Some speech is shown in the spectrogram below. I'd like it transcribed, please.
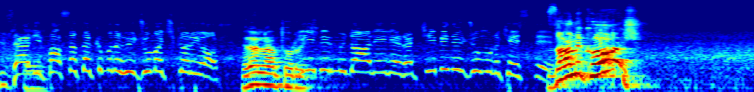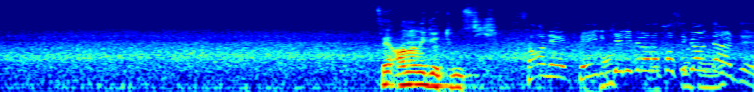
Güzel bir pasla takımını hücuma çıkarıyor. Helal lan İyi Torrik. bir müdahaleyle rakibin hücumunu kesti. Zanı koş! Sen ananı götünü sik. Sane tehlikeli bir ara pası gönderdi.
